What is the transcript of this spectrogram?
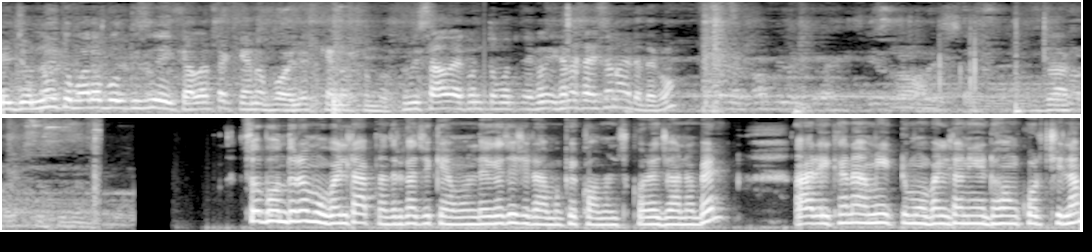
এই জন্যই তোমরা বলতেছি এই কালারটা কেন ভয়লেট কেন সুন্দর? তুমি চাও এখন তোমার এখন এখানে চাইছো না এটা দেখো। সো বন্ধুরা মোবাইলটা আপনাদের কাছে কেমন লেগেছে সেটা আমাকে কমেন্টস করে জানাবেন। আর এখানে আমি একটু মোবাইলটা নিয়ে ঢং করছিলাম।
